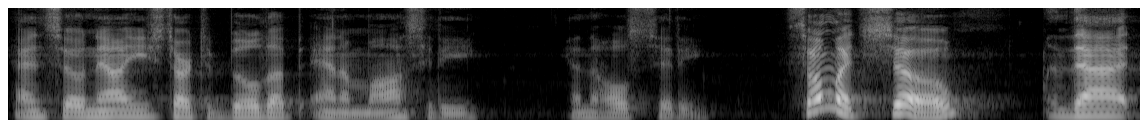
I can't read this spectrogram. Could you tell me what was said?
And so now you start to build up animosity in the whole city. So much so that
